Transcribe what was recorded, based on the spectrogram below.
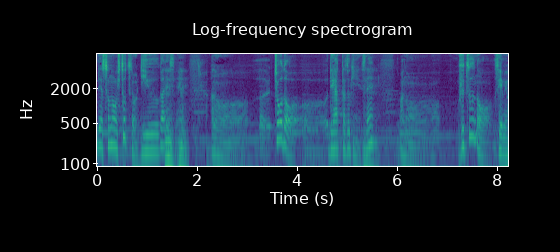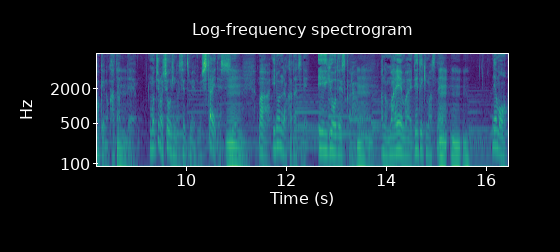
でその一つの理由がですね、あのちょうど出会った時にですね、あの普通の生命保険の方って、もちろん商品の説明もしたいですし、うん。まあいろんな形で営業ですから、ん。あの前へ前へ出てきますね、でも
